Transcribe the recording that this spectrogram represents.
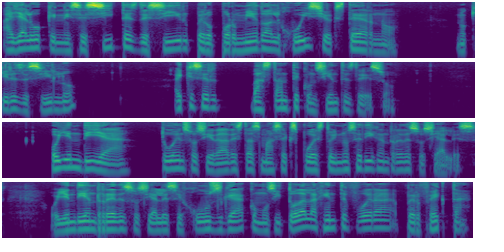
¿Hay algo que necesites decir, pero por miedo al juicio externo ¿No quieres decirlo? Hay que ser bastante conscientes de eso. Hoy en día, tú en sociedad estás más expuesto y no se diga en redes sociales. Hoy en día en redes sociales se juzga como si toda la gente fuera perfecta.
